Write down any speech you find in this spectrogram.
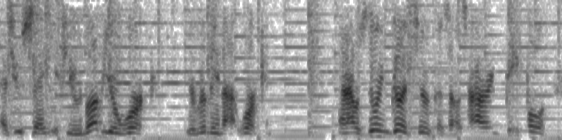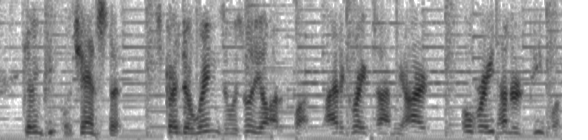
as you say, if you love your work, you're really not working and I was doing good too because I was hiring people, giving people a chance to spread their wings. It was really a lot of fun. I had a great time. We hired over 800 people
